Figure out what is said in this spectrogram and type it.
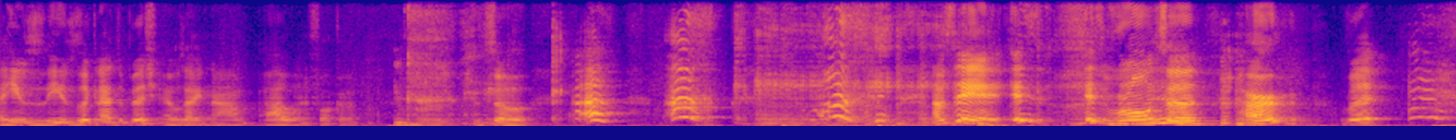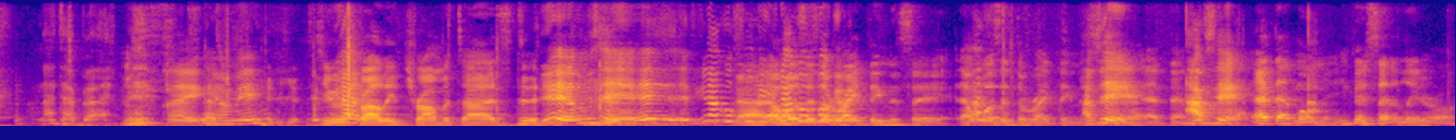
That he was he was looking at the bitch and was like, nah, I wouldn't fuck her. so, ah, ah, ah. I'm saying it's it's wrong to her, but not that bad. Like you know what I mean? If She was got- probably traumatized. Yeah, I'm saying if you're not gonna fuck Nah, her, that not wasn't fuck the right thing to say. That I'm- wasn't the right thing to I'm say saying- at that. I'm moment. saying- at that moment. You could have said it later on. Or.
